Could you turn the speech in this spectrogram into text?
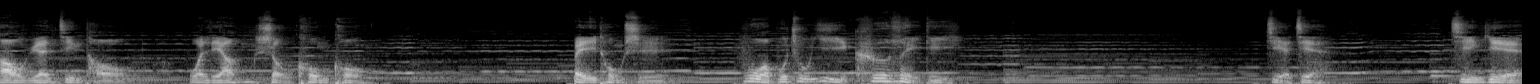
草原尽头，我两手空空，悲痛时握不住一颗泪滴。姐姐，今夜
